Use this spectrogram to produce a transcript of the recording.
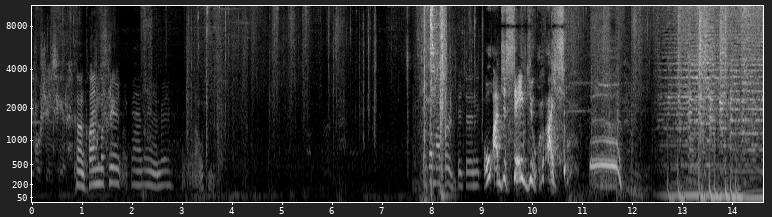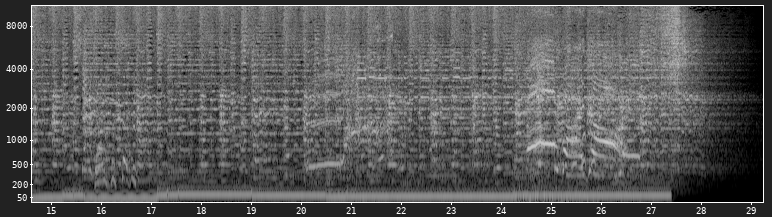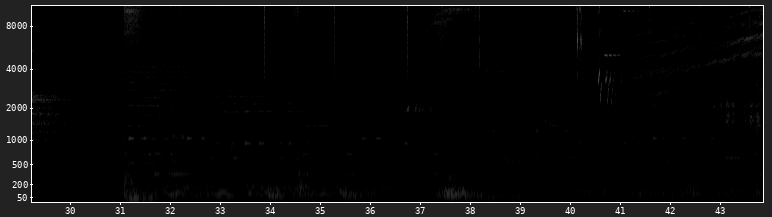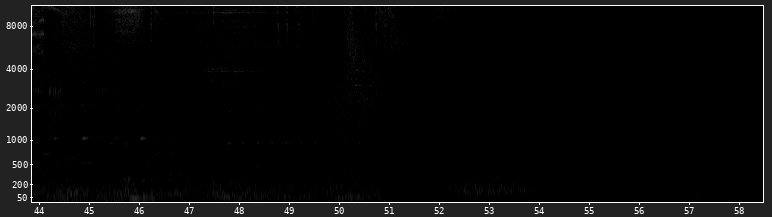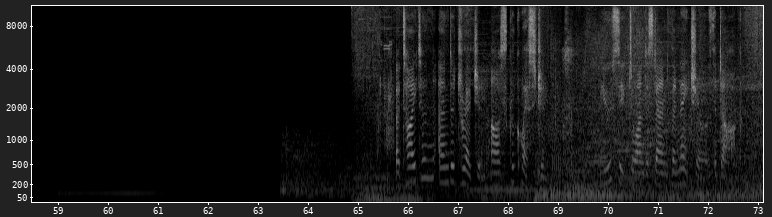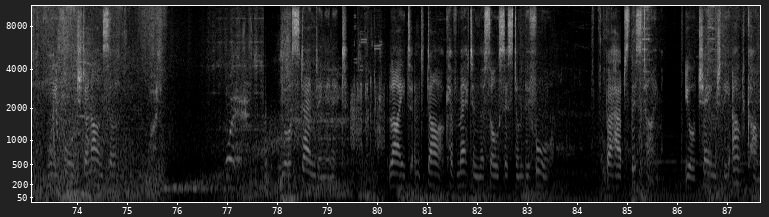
Evo shields here. Come climb up here. Like, God damn, bro. You know, Fuck up my purse, bitch ass nigga. Oh, I just saved you. I sh- Ooh. One for seven. A Titan and a Dredgen ask a question. You seek to understand the nature of the dark. We forged an answer. What? Where? You're standing in it. Light and dark have met in the Sol system before. Perhaps this time, you'll change the outcome.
